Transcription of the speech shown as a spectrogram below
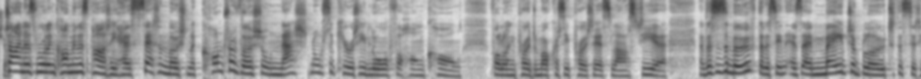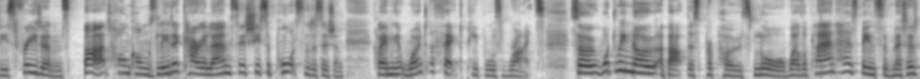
Sure. China's ruling Communist Party has set in motion a controversial national security law for Hong Kong following pro democracy protests last year. Now, this is a move that is seen as a major blow to the city's freedoms. But Hong Kong's leader, Carrie Lam, says she supports the decision, claiming it won't affect people's rights. So, what do we know about this proposed law? Well, the plan has been submitted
